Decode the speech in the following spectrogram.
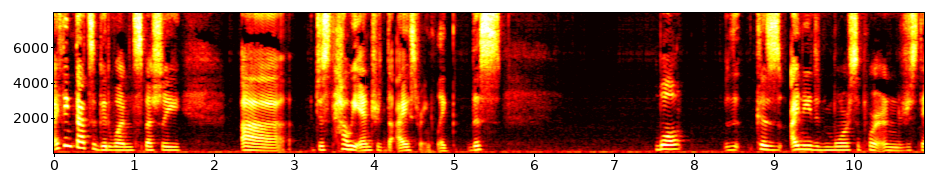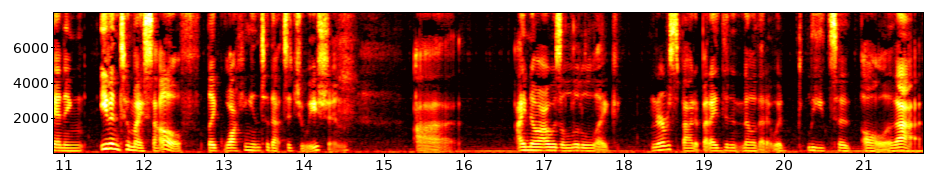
I think that's a good one, especially uh just how we entered the ice rink. Like this well, because I needed more support and understanding, even to myself, like walking into that situation. Uh, I know I was a little like nervous about it, but I didn't know that it would lead to all of that.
